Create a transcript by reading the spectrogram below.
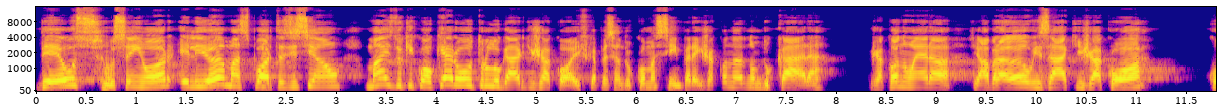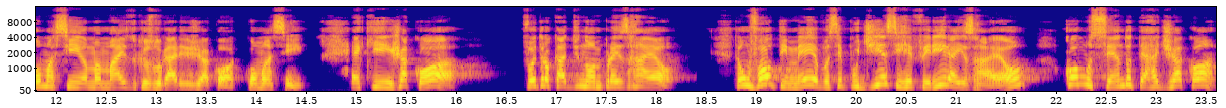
Deus, o Senhor, ele ama as portas de Sião mais do que qualquer outro lugar de Jacó. E fica pensando, como assim? Peraí, Jacó não era o nome do cara? Jacó não era Abraão, Isaac e Jacó? Como assim ama mais do que os lugares de Jacó? Como assim? É que Jacó foi trocado de nome para Israel. Então, volta e meia, você podia se referir a Israel como sendo terra de Jacó.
